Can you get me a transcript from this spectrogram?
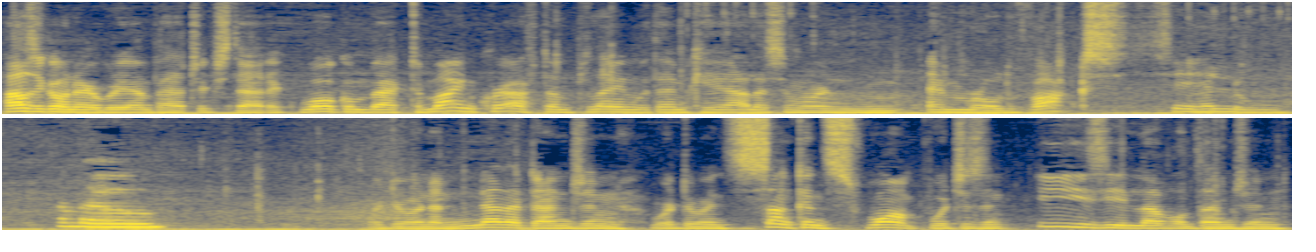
How's it going everybody? I'm Patrick Static. Welcome back to Minecraft. I'm playing with Mkalyss and we're in Emerald Vox. Say hello. Hello. We're doing another dungeon. We're doing Sunken Swamp, which is an easy level dungeon.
